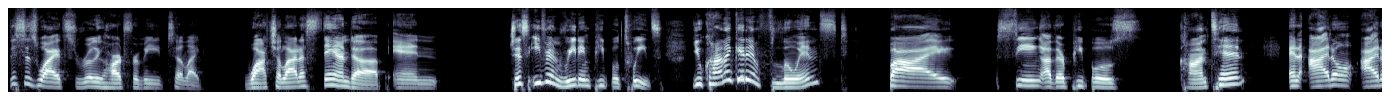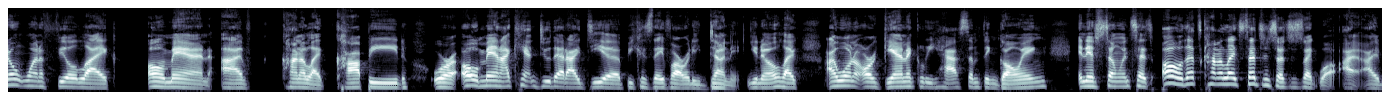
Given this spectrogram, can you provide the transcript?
this is why it's really hard for me to like watch a lot of stand up and just even reading people tweets. You kind of get influenced by seeing other people's content and I don't I don't want to feel like, "Oh man, I've kind of like copied or oh man, I can't do that idea because they've already done it." You know? Like I want to organically have something going and if someone says, "Oh, that's kind of like such and such," it's like, "Well, I, I,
